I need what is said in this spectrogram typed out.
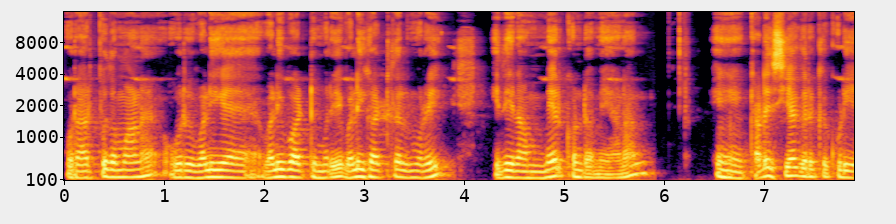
ஒரு அற்புதமான ஒரு வழிய வழிபாட்டு முறை வழிகாட்டுதல் முறை இதை நாம் மேற்கொண்டோமேயானால் கடைசியாக இருக்கக்கூடிய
